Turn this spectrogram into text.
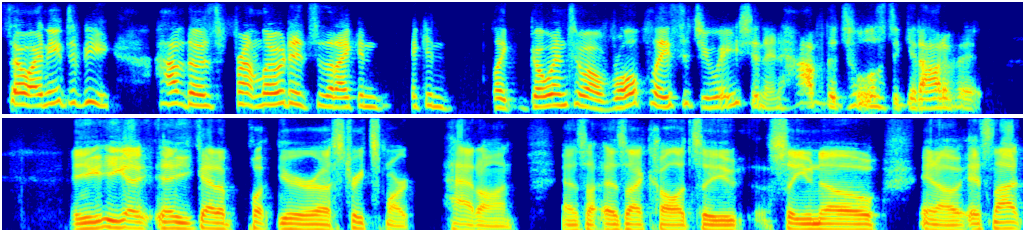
So I need to be have those front loaded so that I can I can like go into a role play situation and have the tools to get out of it. You, you got you got to put your uh, street smart hat on as as I call it so you so you know you know it's not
